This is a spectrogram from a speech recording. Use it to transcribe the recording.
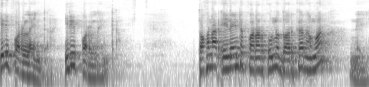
এরই পরের লাইনটা, এরই পরের লাইনটা। তখন আর এই লাইনটা করার কোনো দরকার আমার নেই।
